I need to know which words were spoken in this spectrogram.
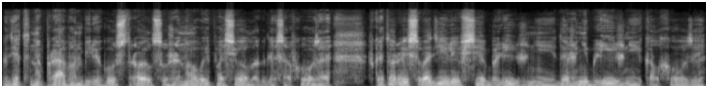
Где-то на правом берегу строился уже новый поселок для совхоза, в который сводили все ближние и даже не ближние колхозы,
